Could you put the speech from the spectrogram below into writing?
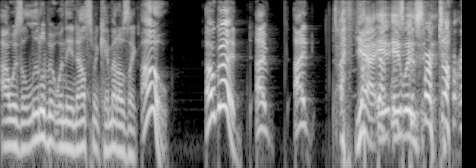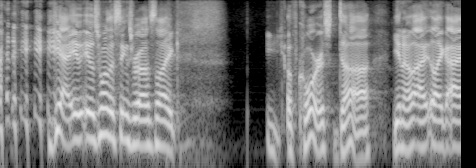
I was a little bit when the announcement came out. I was like, oh, oh, good. I I. I Yeah, it- it was- confirmed already. yeah, it, it was one of those things where I was like, of course, duh. You know, I like I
